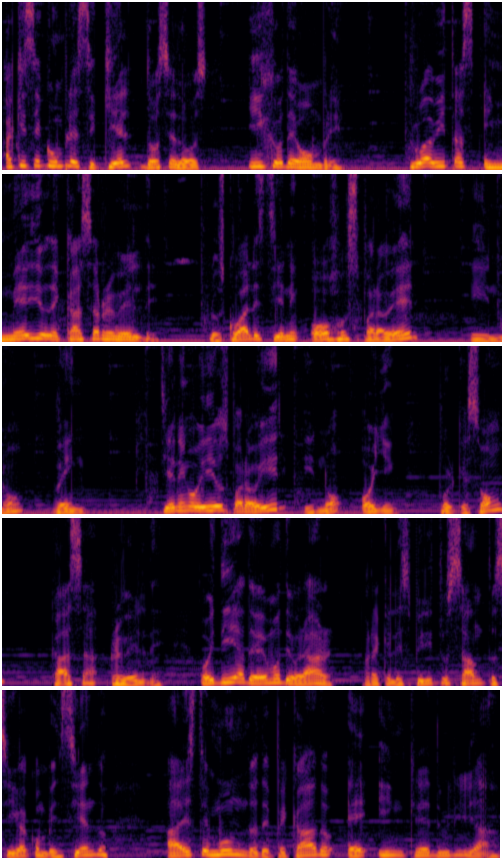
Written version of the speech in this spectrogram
Aquí se cumple Ezequiel 12.2. Hijo de hombre, tú habitas en medio de casa rebelde, los cuales tienen ojos para ver y no ven. Tienen oídos para oír y no oyen, porque son casa rebelde. Hoy día debemos de orar para que el Espíritu Santo siga convenciendo a este mundo de pecado e incredulidad.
